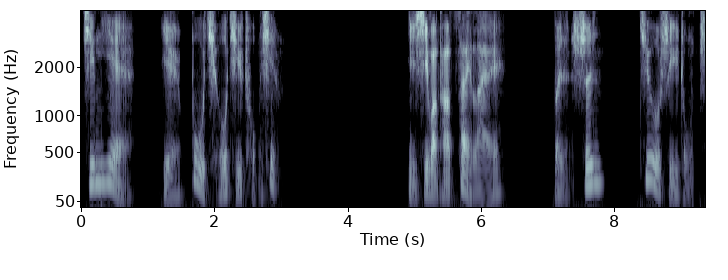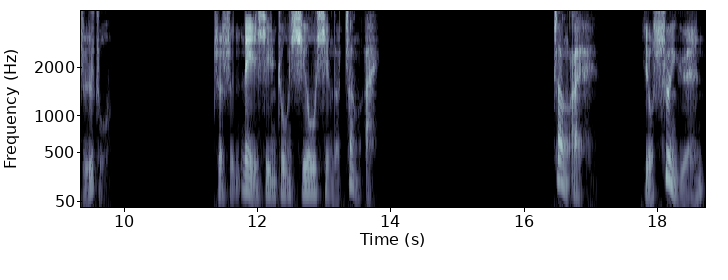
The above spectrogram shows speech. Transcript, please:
经验也不求其重现。你希望它再来，本身就是一种执着，这是内心中修行的障碍。障碍有顺缘。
